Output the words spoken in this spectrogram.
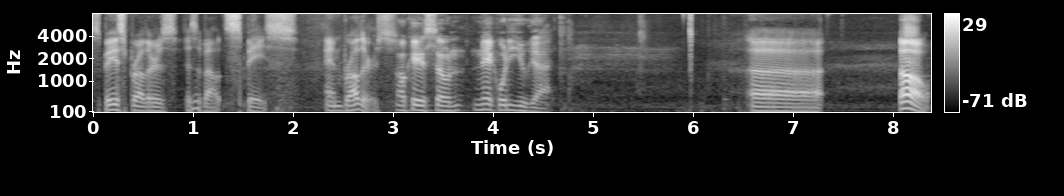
Space Brothers is about space and brothers. Okay, so Nick, what do you got? Uh, oh,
